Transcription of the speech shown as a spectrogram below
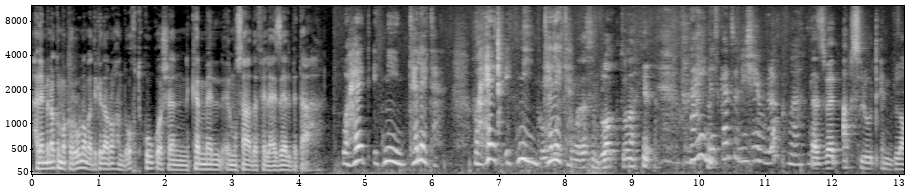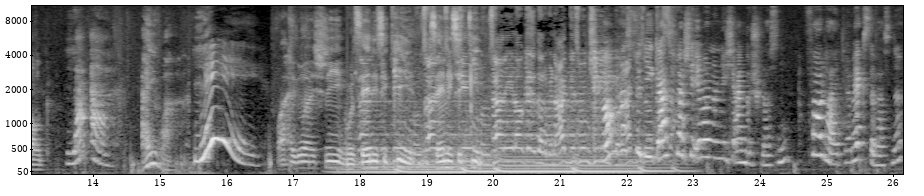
حاليا بناكل مكرونة وبعد كده نروح عند أخت كوكو عشان نكمل المساعدة في العزال بتاعها. واحد اتنين تلاتة واحد اتنين تلاتة das ist ein Vlog, du? Nein, das kannst du nicht im Vlog machen. Das wird absolut ein Vlog. لا أيوة ليه؟ 21 ولساني سكين لساني سكين Warum hast du die Gasflasche immer noch nicht angeschlossen? Faulheit, da merkst du was, ne?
